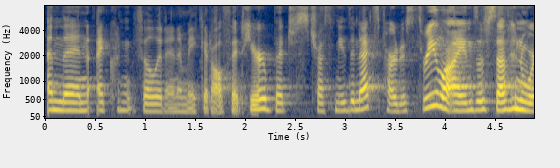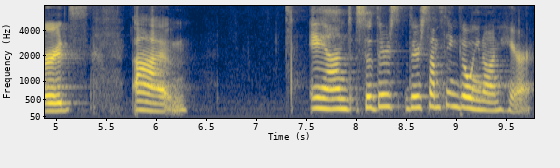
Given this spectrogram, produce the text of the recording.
And then I couldn't fill it in and make it all fit here, but just trust me, the next part is three lines of seven words. Um, and so there's, there's something going on here.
